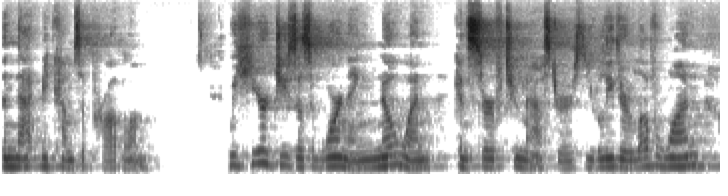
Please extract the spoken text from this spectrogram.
then that becomes a problem. We hear Jesus warning no one can serve two masters. You will either love one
